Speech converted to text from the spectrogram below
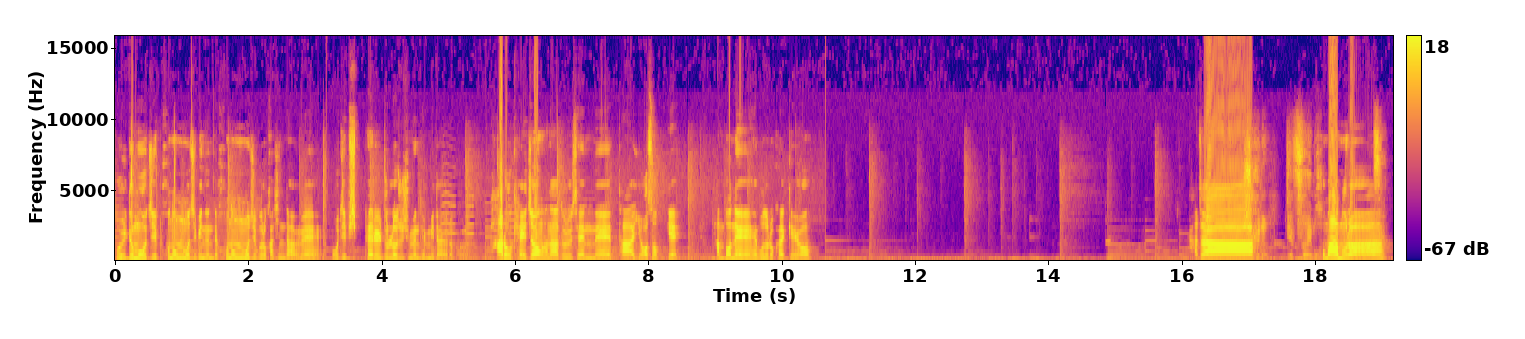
골드 모집, 호농 모집 있는데 호농 모집으로 가신 다음에 모집 10회를 눌러주시면 됩니다, 여러분. 바로 계정 하나, 둘, 셋, 넷, 다 6개 한 번에 해보도록 할게요. 가자. 코마무라.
